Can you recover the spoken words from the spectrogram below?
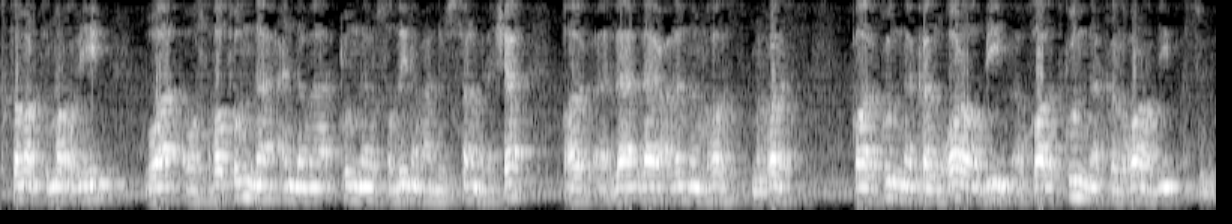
اختمرت المرأة به ووصفتهن عندما كنا يصلين مع النبي صلى الله عليه وسلم العشاء. قال لا, لا يعلمنا من غلط من غلط. قال كنا كالغرابيب أو قالت كنا كالغرابيب السود.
